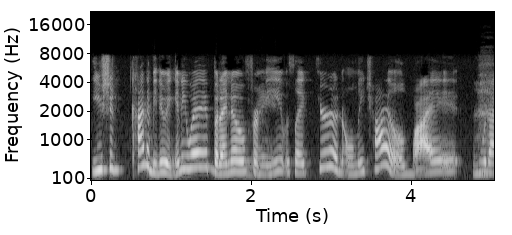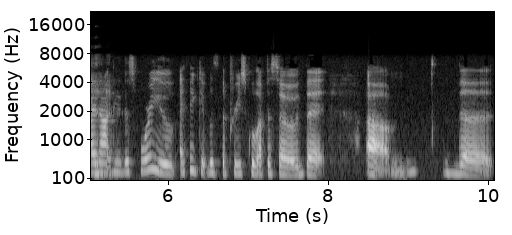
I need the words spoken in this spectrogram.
you should kind of be doing anyway. But I know for me, it was like you're an only child. Why would I not do this for you? I think it was the preschool episode that um, the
